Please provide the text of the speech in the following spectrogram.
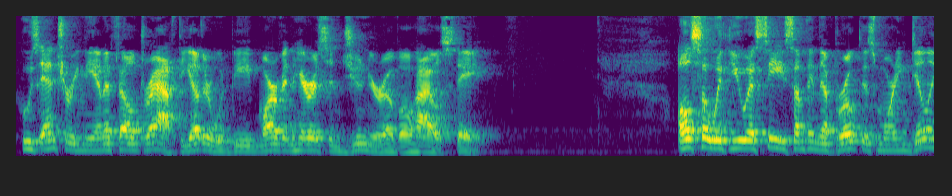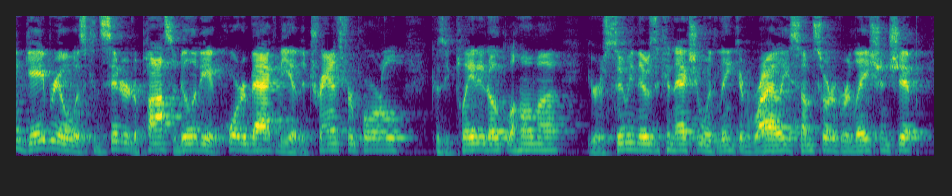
who's entering the NFL draft. The other would be Marvin Harrison Jr. of Ohio State. Also with USC, something that broke this morning, Dillon Gabriel was considered a possibility at quarterback via the transfer portal because he played at Oklahoma. You're assuming there's a connection with Lincoln Riley, some sort of relationship.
